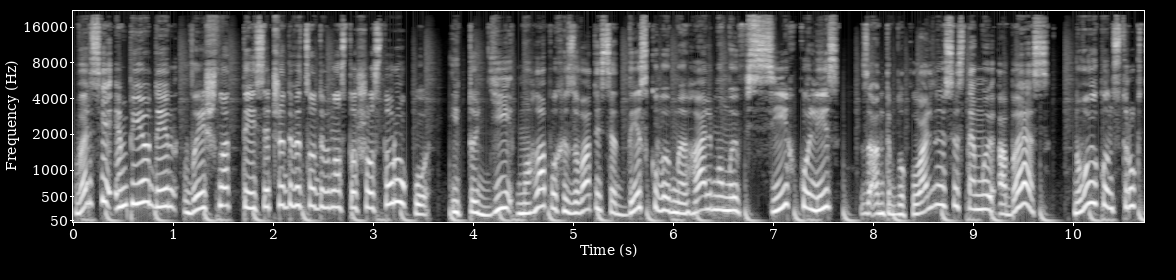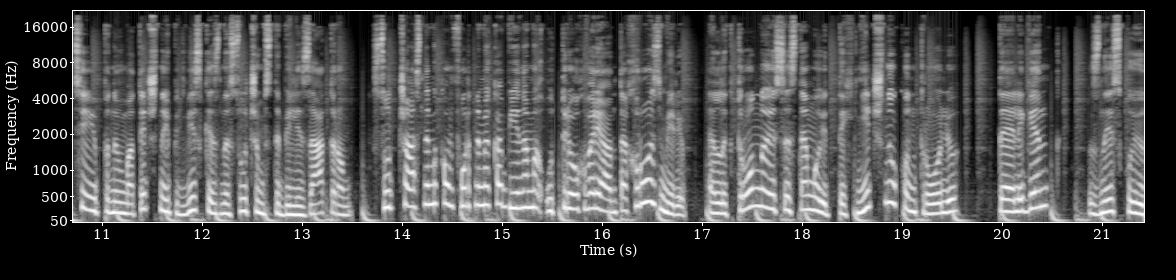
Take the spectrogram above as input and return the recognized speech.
Версія MP1 вийшла 1996 року, і тоді могла похизуватися дисковими гальмами всіх коліс з антиблокувальною системою ABS, новою конструкцією пневматичної підвіски з несучим стабілізатором, сучасними комфортними кабінами у трьох варіантах розмірів, електронною системою технічного контролю, Teligent з низкою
